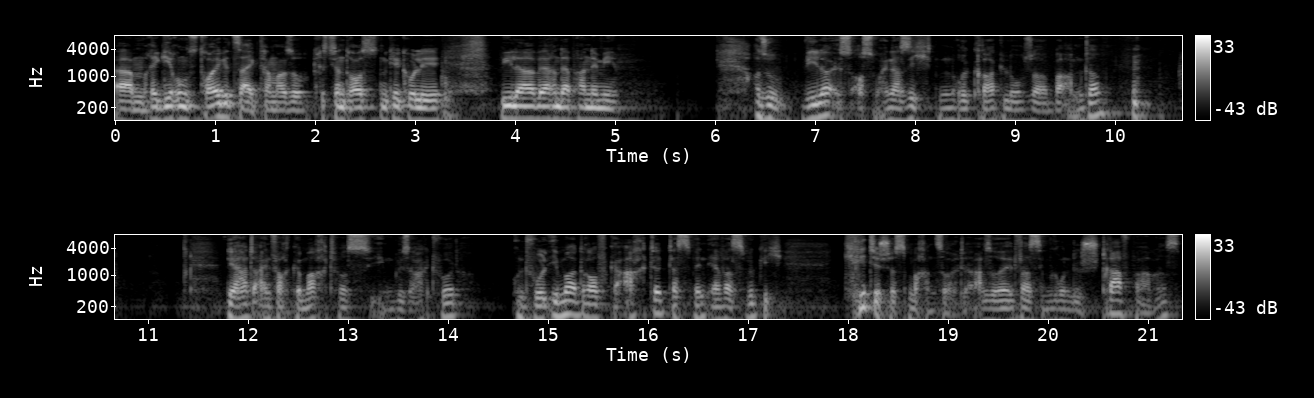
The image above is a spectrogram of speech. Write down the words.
ähm, regierungstreu gezeigt haben, also Christian Drosten, Kekulé, Wieler während der Pandemie? Also Wieler ist aus meiner Sicht ein rückgratloser Beamter. Der hat einfach gemacht, was ihm gesagt wurde und wohl immer darauf geachtet, dass wenn er was wirklich Kritisches machen sollte, also etwas im Grunde Strafbares,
